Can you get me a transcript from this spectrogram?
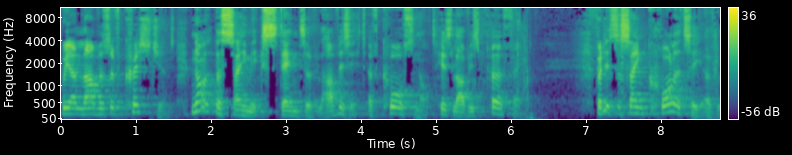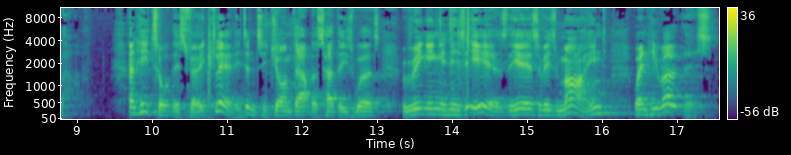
We are lovers of Christians. Not the same extent of love, is it? Of course not. His love is perfect. But it's the same quality of love. And he taught this very clearly, didn't he? John doubtless had these words ringing in his ears, the ears of his mind, when he wrote this.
